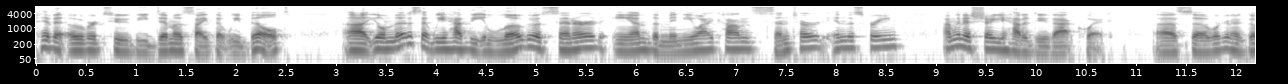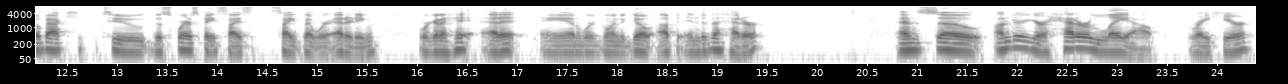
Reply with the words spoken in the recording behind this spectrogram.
pivot over to the demo site that we built. Uh, you'll notice that we had the logo centered and the menu icons centered in the screen. I'm going to show you how to do that quick. Uh, so we're going to go back to the Squarespace site that we're editing. We're going to hit edit and we're going to go up into the header. And so under your header layout right here,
